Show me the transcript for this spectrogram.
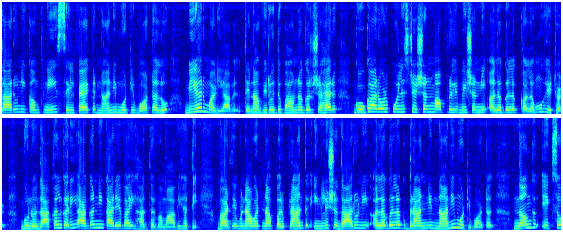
દારૂની કંપની સિલપેક નાની મોટી બોટલો બિયર મળી આવેલ. તેના વિરુદ્ધ ભાવનગર શહેર ઘોઘા રોડ પોલીસ સ્ટેશનમાં પ્રોહિબિશનની અલગ અલગ કલમો હેઠળ ગુનો દાખલ કરી આગળની કાર્યવાહી હાથ ધરવામાં આવી હતી. ભારતીય બનાવટના પરપ્રાંત ઇંગ્લિશ દારૂની અલગ અલગ બ્રાન્ડની નાની મોટી બોટલ, નંગ એકસો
